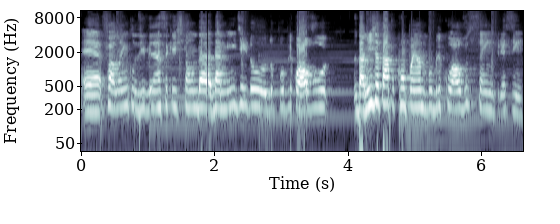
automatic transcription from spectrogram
é, falou inclusive nessa questão da, da mídia e do, do público-alvo. Da mídia tá acompanhando o público-alvo sempre, assim.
